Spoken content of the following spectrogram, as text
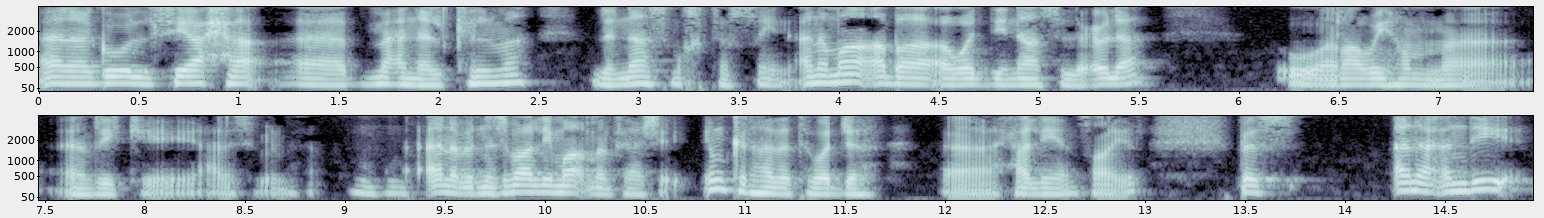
أنا أقول سياحة آه، بمعنى الكلمة للناس مختصين. أنا ما أبى أودي ناس العلا وأراويهم آه، أنريكي على سبيل المثال. أنا بالنسبة لي ما اؤمن فيها شيء. يمكن هذا توجه حاليا صاير. بس أنا عندي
